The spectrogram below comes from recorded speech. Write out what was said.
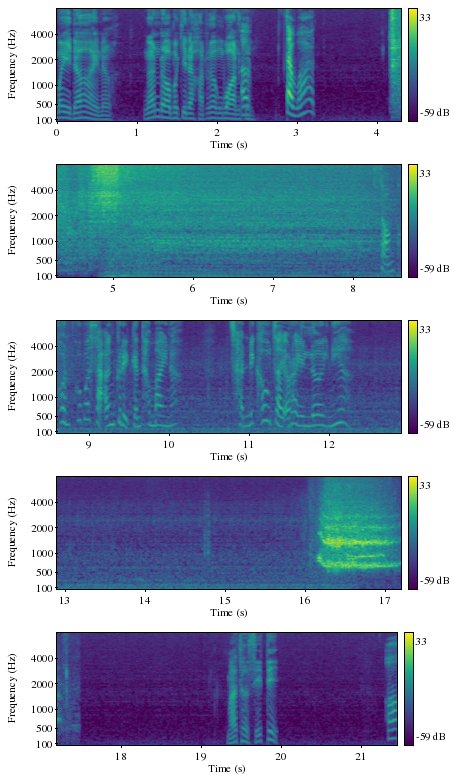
ไม่ได้นะ งั้นเรามากินอาหารกลางวันกัน แต่ว่า สองคนพูดภาษาอังกฤษกันทำไมนะ ฉันไม่เข้าใจอะไรเลยเนี่ย มาเถอะสิติอ๋อ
